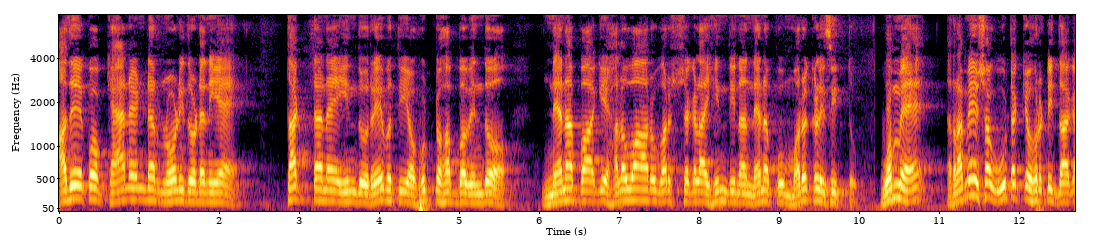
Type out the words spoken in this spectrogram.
ಅದೇಕೋ ಕ್ಯಾಲೆಂಡರ್ ನೋಡಿದೊಡನೆಯೇ ತಟ್ಟನೆ ಇಂದು ರೇವತಿಯ ಹುಟ್ಟುಹಬ್ಬವೆಂದು ನೆನಪಾಗಿ ಹಲವಾರು ವರ್ಷಗಳ ಹಿಂದಿನ ನೆನಪು ಮರುಕಳಿಸಿತ್ತು. ಒಮ್ಮೆ ರಮೇಶ ಊಟಕ್ಕೆ ಹೊರಟಿದ್ದಾಗ,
